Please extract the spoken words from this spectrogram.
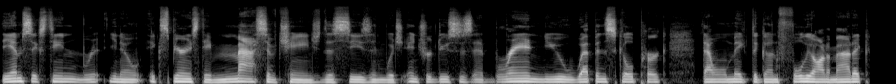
The M16, you know, experienced a massive change this season, which introduces a brand new weapon skill perk that will make the gun fully automatic.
